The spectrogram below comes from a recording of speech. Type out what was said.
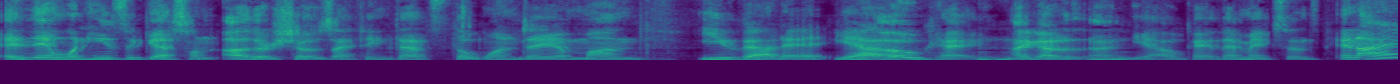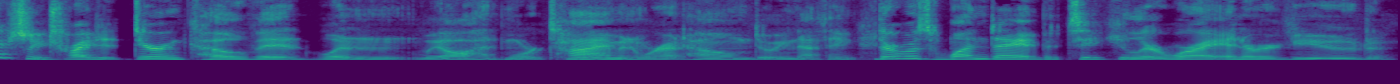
and then when he's a guest on other shows, I think that's the one day a month. You got it. Yeah. Okay. Mm-hmm. I got it. Uh, yeah. Okay. That makes sense. And I actually tried it during COVID when we all had more time and we're at home doing nothing. There was one day in particular where I interviewed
